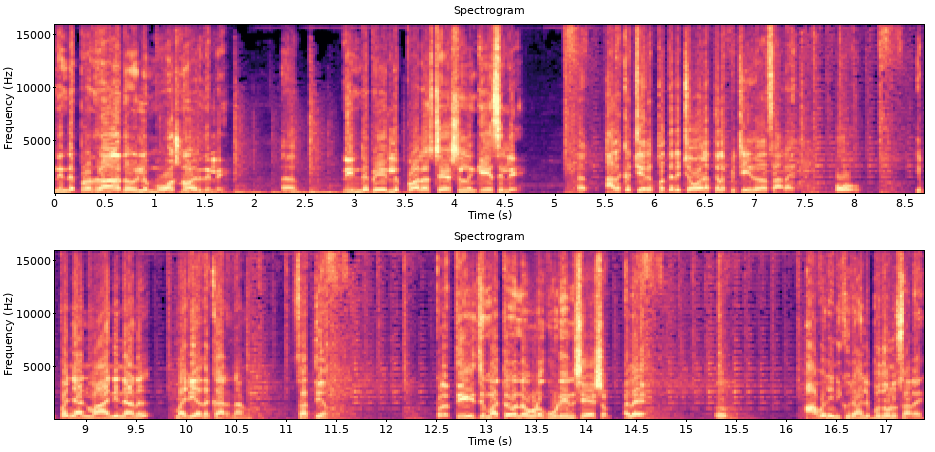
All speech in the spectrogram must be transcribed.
നിന്റെ പ്രധാന തൊഴിൽ മോഷണമായിരുന്നില്ലേ? നിന്റെ പേരിൽ പല സ്റ്റേഷനിലും കേസില്ലേ? അതൊക്കെ ചെറുപ്പത്തിന് ചോരത്തിളപ്പ് ചെയ്തതാ സാറേ. ഓ. ഇപ്പൊ ഞാൻ മാന്യനാണ് മര്യാദക്കാരനാണ്. സത്യം. പ്രത്യേകിച്ച് മറ്റവന്റെ കൂടെ കൂടിയതിന് ശേഷം അല്ലേ? അവൻ എനിക്കൊരു അത്ഭുതമാണ് സാറേ.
